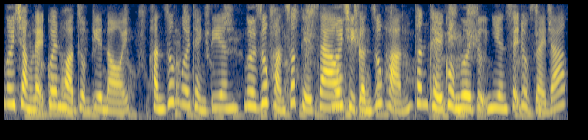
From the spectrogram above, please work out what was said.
Ngươi chẳng lẽ quên hòa thượng kia nói Hắn giúp ngươi thành tiên Ngươi giúp hắn xuất thế sao? Ngươi chỉ cần giúp hắn Thân thế của ngươi tự nhiên sẽ được giải đáp.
